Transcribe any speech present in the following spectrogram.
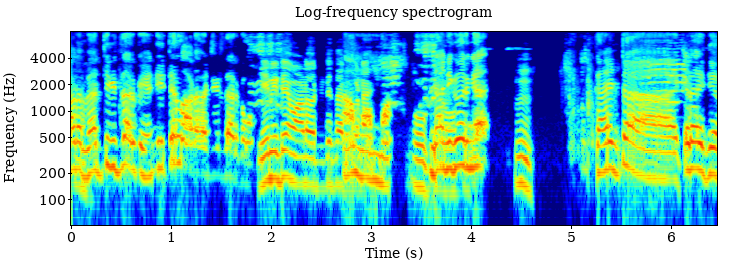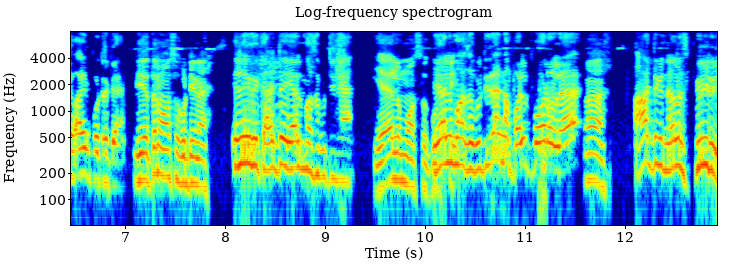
ஆடை வெட்டிக்கிட்டு தான் இருக்கும். எனி டைம் ஆடை வெட்டிட்டு தான் இருக்கும். எனி டைம் ஆட வரட்டிட்டு தான் ஆமா இருக்கும். ஆமா. ஓகே இன்னைக்கு வருங்க. கரெக்டா கிடாய்க்கு வாங்கி போட்டிருக்கேன். எத்தனை மாசம் குட்டினே இல்ல இது கரெக்டா ஏழு மாசம் குட்டிங்க ஏழு மாசம் ஏழு மாசம் குட்டி தான் நான் பல் போடல. ஆட்டுக்கு நல்ல ஸ்பீடு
